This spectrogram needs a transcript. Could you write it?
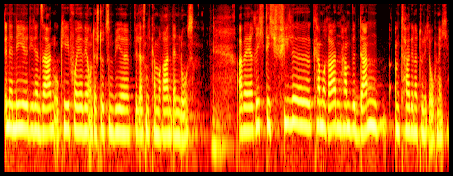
in der Nähe, die dann sagen, okay, Feuerwehr unterstützen wir, wir lassen die Kameraden denn los. Aber richtig viele Kameraden haben wir dann am Tage natürlich auch nicht.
